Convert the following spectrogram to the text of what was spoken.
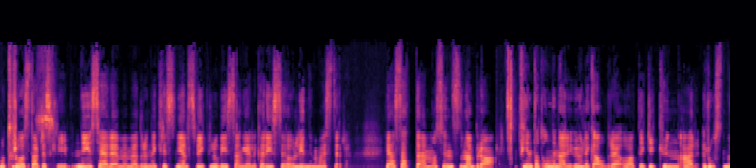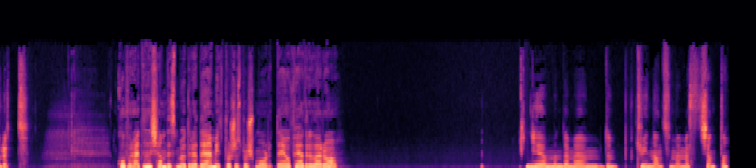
Og Tråd starter skriv. Ny serie med mødrene Kristin Gjelsvik, Lovise Angelica Riise og Linni Meister. Jeg har sett dem og synes den er bra. Fint at ungene er i ulike aldre, og at det ikke kun er rosenrødt. Hvorfor heter det Kjendismødre? Det er mitt første spørsmål. Det er jo fedre der òg. Ja, men med de kvinnene som er mest kjent, da?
